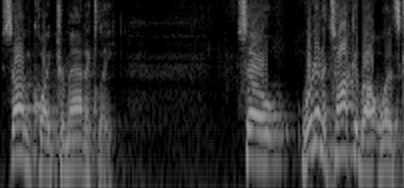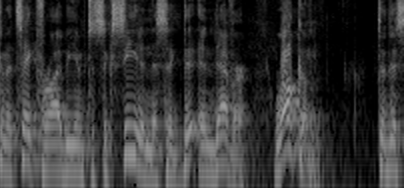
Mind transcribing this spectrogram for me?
some quite dramatically. So we're going to talk about what it's going to take for IBM to succeed in this endeavor. Welcome to this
